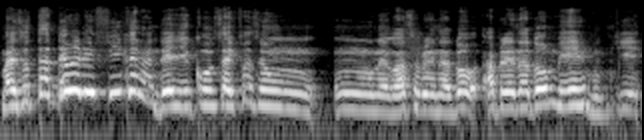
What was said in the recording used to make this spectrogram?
mas o Tadeu ele fica na dele e consegue fazer um, um negócio apresentador, apresentador mesmo, que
